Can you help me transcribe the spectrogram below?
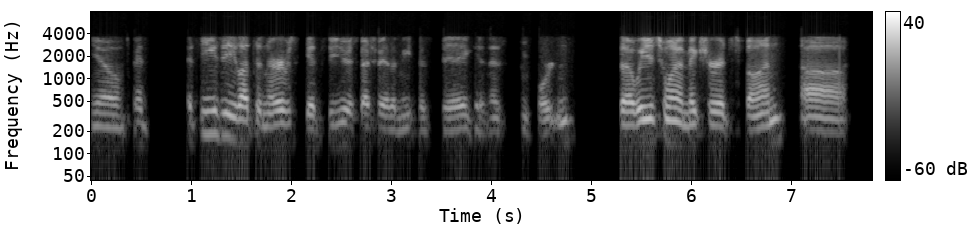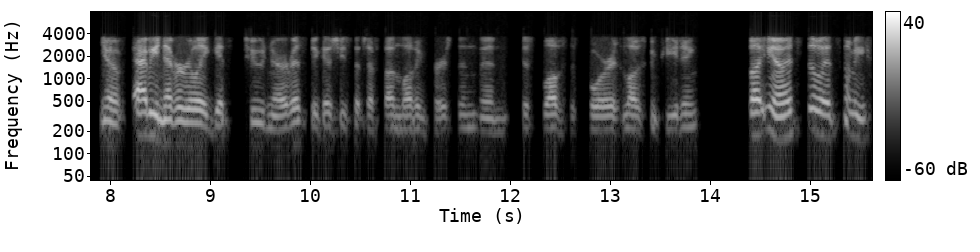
You know, it's it's easy to let the nerves get to you, especially at a meet this big and this important. So we just want to make sure it's fun. Uh, you know, Abby never really gets too nervous because she's such a fun-loving person and just loves the sport and loves competing. But you know, it's still it's gonna be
